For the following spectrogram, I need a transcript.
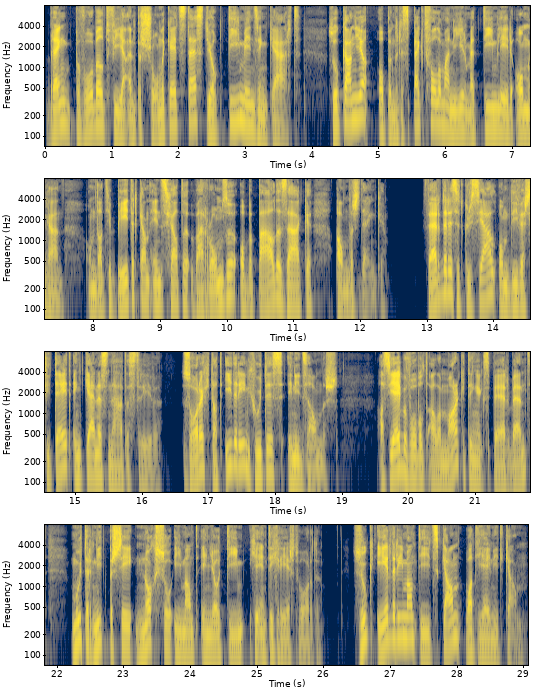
Breng bijvoorbeeld via een persoonlijkheidstest jouw team in zijn kaart. Zo kan je op een respectvolle manier met teamleden omgaan, omdat je beter kan inschatten waarom ze op bepaalde zaken anders denken. Verder is het cruciaal om diversiteit in kennis na te streven. Zorg dat iedereen goed is in iets anders. Als jij bijvoorbeeld al een marketing-expert bent, moet er niet per se nog zo iemand in jouw team geïntegreerd worden. Zoek eerder iemand die iets kan wat jij niet kan.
